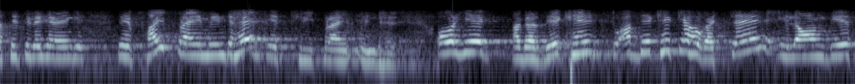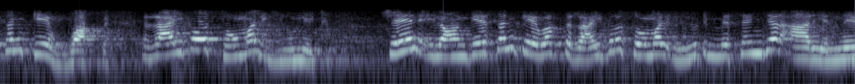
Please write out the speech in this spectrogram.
आते चले जाएँगे। ए फाइव प्राइम इंड है, ये थ्री प्राइम इंड है। और ये अगर देखें तो अब देखें क्या होगा चैन इलांगेशन के वक्त राइबोसोमल यूनिट चेन इलांगेशन के वक्त राइबोसोमल यूनिट मैसेंजर आरएनए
